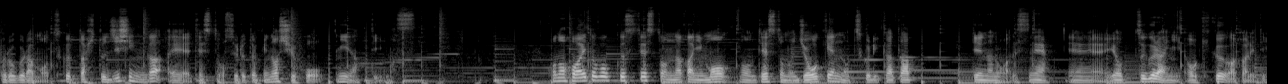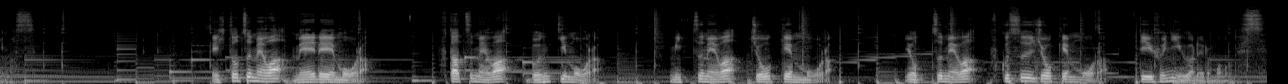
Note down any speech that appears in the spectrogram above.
プログラムを作った人自身が、えー、テストをする時の手法になっています。このホワイトボックステストの中にもこのテストの条件の作り方っていうのがですね、えー、4つぐらいに大きく分かれています、1つ目は命令網羅。2つ目は分岐網羅。3つ目は条件網羅。4つ目は複数条件網羅っていうふうに言われるものです、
